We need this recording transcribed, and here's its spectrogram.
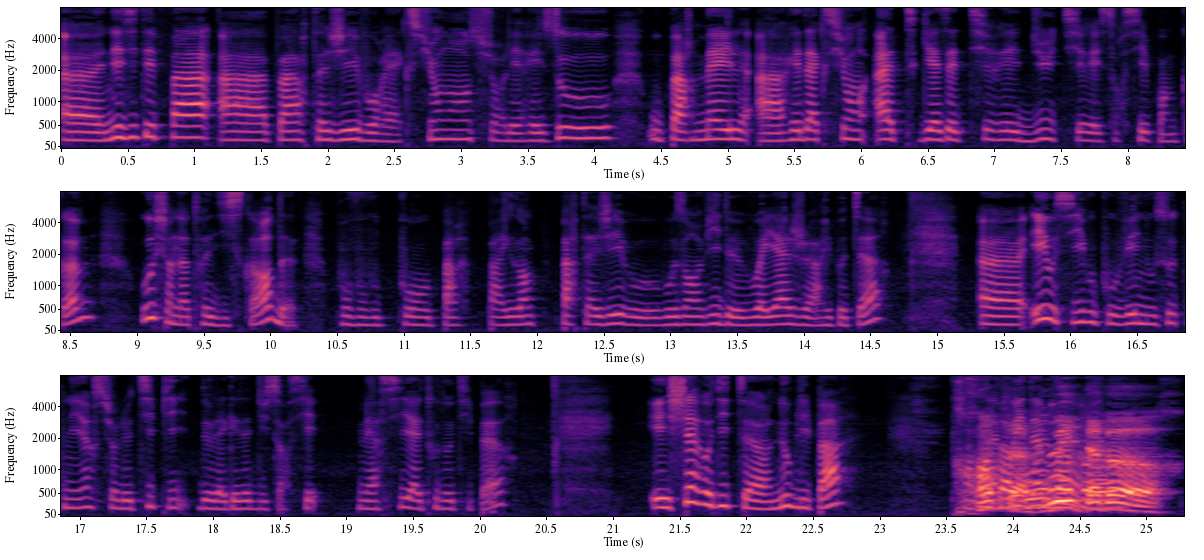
N'hésitez pas à partager vos réactions sur les réseaux ou par mail à rédaction at gazette-du-sorcier.com ou sur notre Discord pour, par, exemple partager vos, envies de voyage Harry Potter. Euh, et aussi, vous pouvez nous soutenir sur le Tipeee de la Gazette du Sorcier. Merci à tous nos tipeurs. Et chers auditeurs, n'oublie pas, prends, ta d'abord.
